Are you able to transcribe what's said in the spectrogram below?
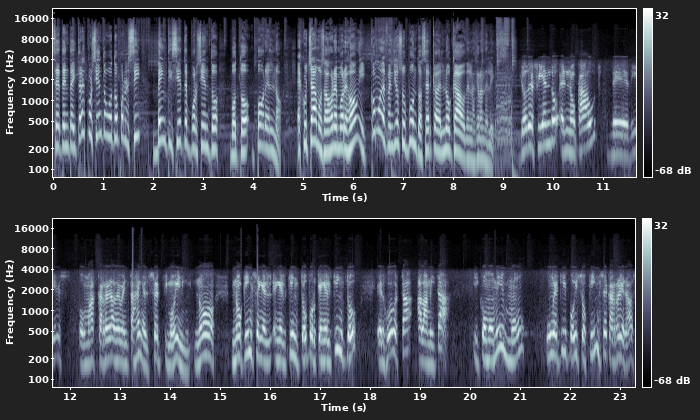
73% votó por el sí, 27% votó por el no. Escuchamos a Jorge Morejón y cómo defendió su punto acerca del knockout en las grandes ligas. Yo defiendo el knockout de 10 o más carreras de ventaja en el séptimo inning. No, no 15 en el, en el quinto, porque en el quinto el juego está a la mitad. Y como mismo un equipo hizo 15 carreras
